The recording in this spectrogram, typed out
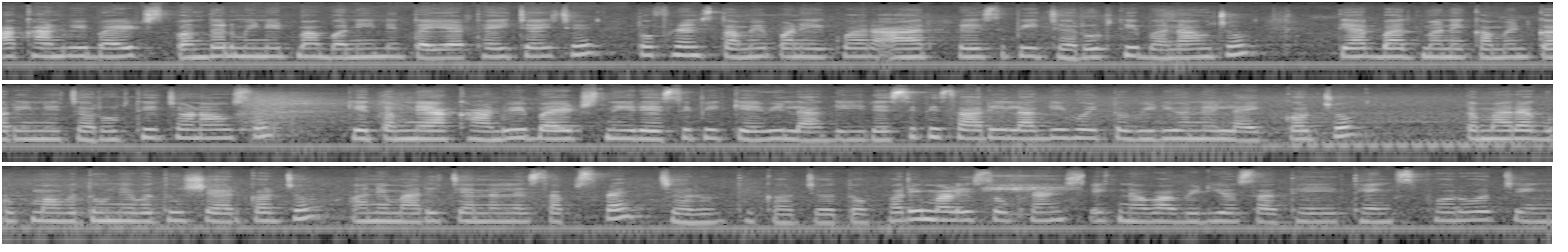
આ ખાંડવી બાઇટ્સ પંદર મિનિટમાં બનીને તૈયાર થઈ જાય છે. તો ફ્રેન્ડ્સ તમે પણ એકવાર આ રેસીપી જરૂરથી બનાવજો. ત્યારબાદ મને કમેન્ટ કરીને જરૂરથી જણાવશો કે તમને આ ખાંડવી બાઇટ્સની રેસીપી કેવી લાગી. રેસીપી સારી લાગી હોય તો વિડીયોને લાઇક કરજો. તમારા ગ્રુપમાં વધુને વધુ શેર કરજો અને મારી ચેનલને સબસ્ક્રાઈબ જરૂરથી કરજો. તો ફરી મળીશું ફ્રેન્ડ્સ એક નવા વીડિયો સાથે. થેન્ક્સ ફોર વોચિંગ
